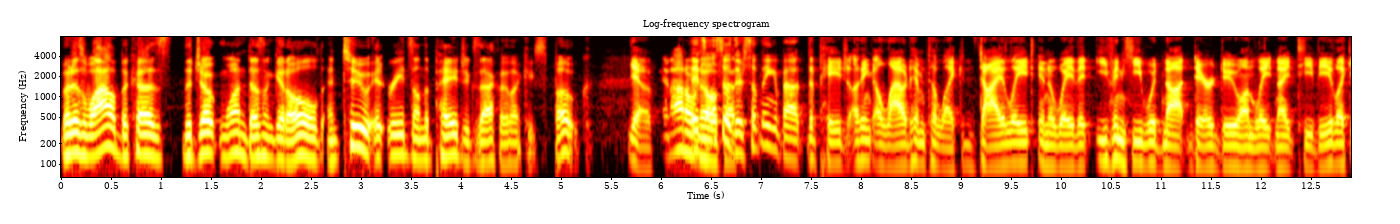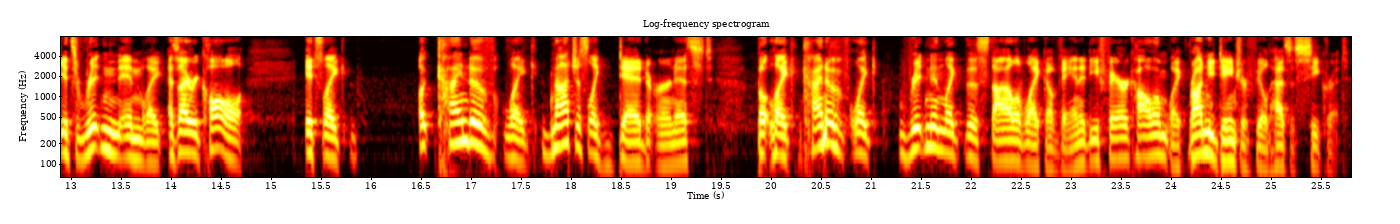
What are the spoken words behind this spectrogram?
But it's wild because the joke one doesn't get old, and two, it reads on the page exactly like he spoke. Yeah, And I don't it's know also there's something about the page I think allowed him to like dilate in a way that even he would not dare do on late night TV. Like it's written in like as I recall, it's like a kind of like not just like dead earnest, but like kind of like written in like the style of like a Vanity Fair column. Like Rodney Dangerfield has a secret.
